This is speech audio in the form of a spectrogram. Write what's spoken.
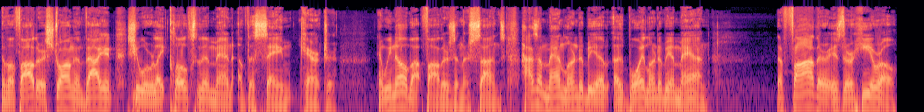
If a father is strong and valiant, she will relate close to the men of the same character. And we know about fathers and their sons. How does a man learn to be a, a boy learn to be a man? Their father is their hero.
